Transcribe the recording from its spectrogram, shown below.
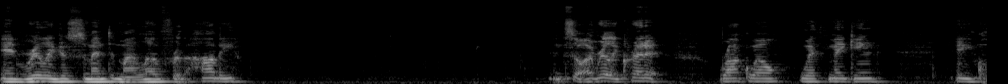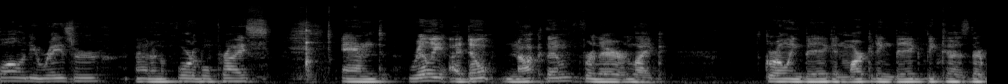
it really just cemented my love for the hobby. And so I really credit Rockwell with making a quality razor at an affordable price. And really, I don't knock them for their like growing big and marketing big because they're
